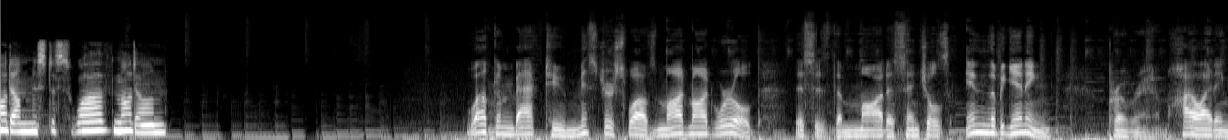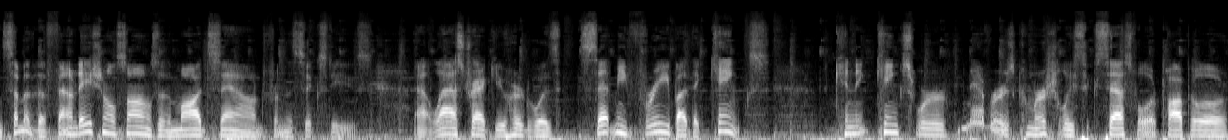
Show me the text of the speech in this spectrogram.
Mod on Mr. Suave Mod on. Welcome back to Mr. Suave's Mod Mod World. This is the Mod Essentials in the Beginning program, highlighting some of the foundational songs of the mod sound from the 60s. That last track you heard was Set Me Free by the Kinks. Kin- Kinks were never as commercially successful or popular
